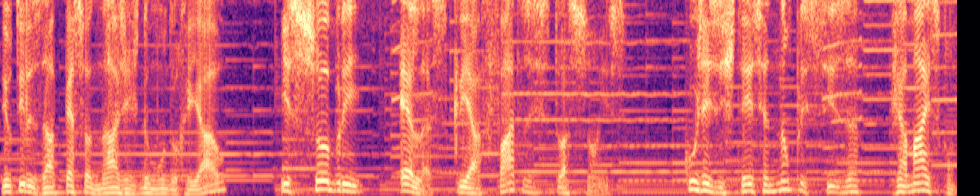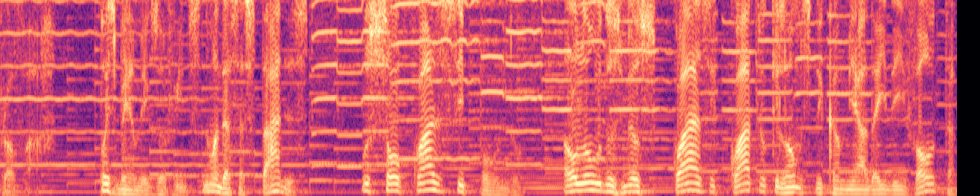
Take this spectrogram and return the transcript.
de utilizar personagens do mundo real e sobre elas criar fatos e situações cuja existência não precisa jamais comprovar. Pois bem, amigos ouvintes, numa dessas tardes, o sol quase se pondo, ao longo dos meus quase quatro quilômetros de caminhada ida e volta,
